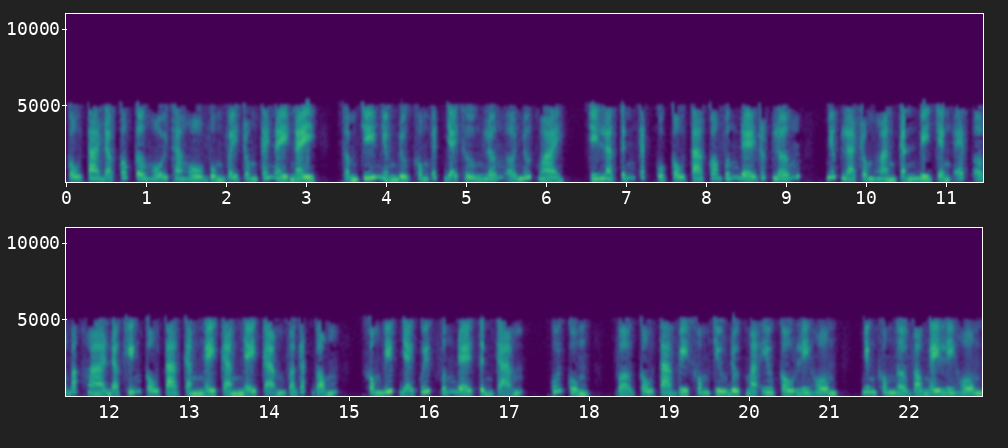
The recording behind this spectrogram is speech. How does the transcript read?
cậu ta đã có cơ hội tha hồ vùng vẫy trong cái này này, thậm chí nhận được không ít giải thưởng lớn ở nước ngoài, chỉ là tính cách của cậu ta có vấn đề rất lớn, nhất là trong hoàn cảnh bị chèn ép ở Bắc Hòa đã khiến cậu ta càng ngày càng nhạy cảm và gắt gỏng, không biết giải quyết vấn đề tình cảm, cuối cùng, vợ cậu ta vì không chịu được mà yêu cầu ly hôn, nhưng không ngờ vào ngày ly hôn,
